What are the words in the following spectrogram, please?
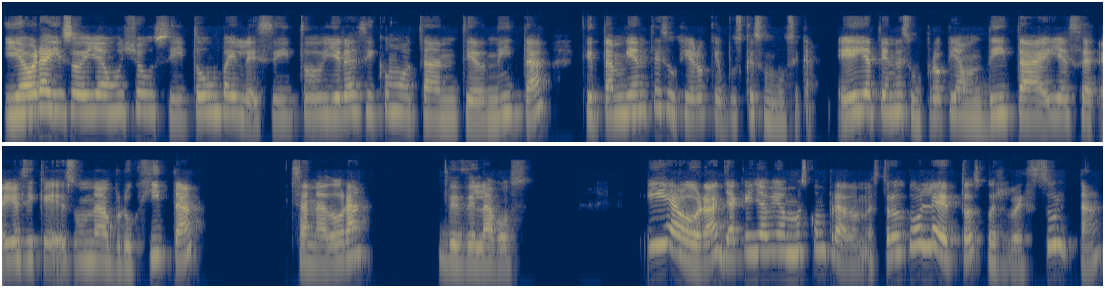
Y ahora hizo ella un showcito, un bailecito, y era así como tan tiernita que también te sugiero que busques su música. Ella tiene su propia ondita, ella, ella sí que es una brujita sanadora desde la voz. Y ahora, ya que ya habíamos comprado nuestros boletos, pues resulta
